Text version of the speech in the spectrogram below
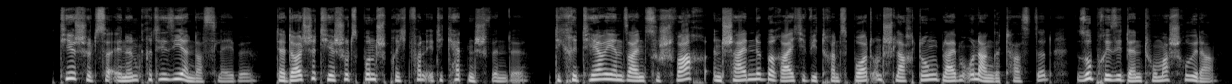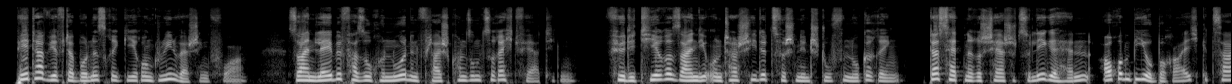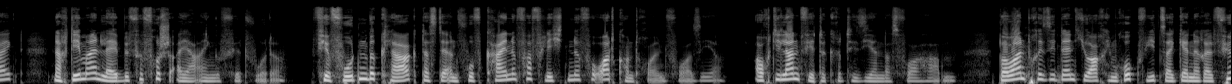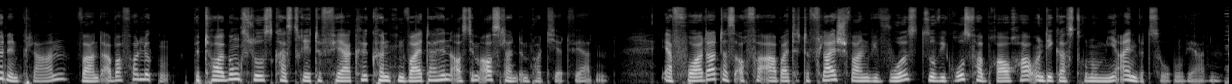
TierschützerInnen kritisieren das Label. Der Deutsche Tierschutzbund spricht von Etikettenschwindel. Die Kriterien seien zu schwach, entscheidende Bereiche wie Transport und Schlachtung bleiben unangetastet, so Präsident Thomas Schröder. Peter wirft der Bundesregierung Greenwashing vor. So ein Label versuche nur, den Fleischkonsum zu rechtfertigen. Für die Tiere seien die Unterschiede zwischen den Stufen nur gering. Das hätte eine Recherche zu Legehennen auch im Biobereich gezeigt, nachdem ein Label für Frischeier eingeführt wurde. Vier Pfoten beklagt, dass der Entwurf keine verpflichtende Vorortkontrollen vorsehe. Auch die Landwirte kritisieren das Vorhaben. Bauernpräsident Joachim Ruckwied sei generell für den Plan, warnt aber vor Lücken. Betäubungslos kastrierte Ferkel könnten weiterhin aus dem Ausland importiert werden. Er fordert, dass auch verarbeitete Fleischwaren wie Wurst sowie Großverbraucher und die Gastronomie einbezogen werden.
